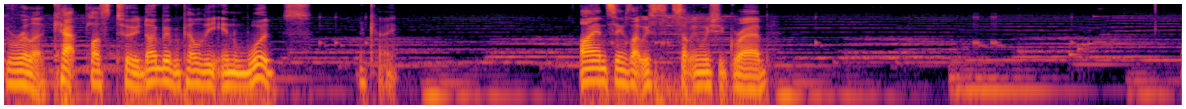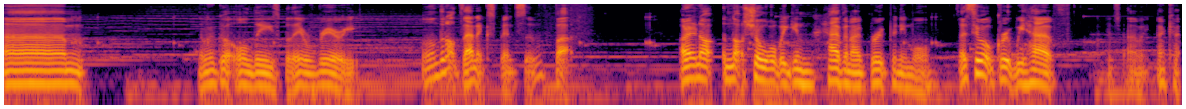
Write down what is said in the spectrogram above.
Guerrilla. Cap plus two. No movement penalty in woods. Okay. Iron seems like we, something we should grab. Um, and we've got all these, but they're very, well, they're not that expensive, but I don't know, I'm not sure what we can have in our group anymore. Let's see what group we have. Okay.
